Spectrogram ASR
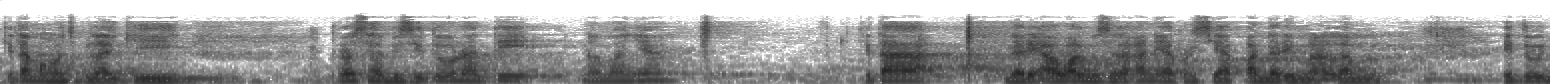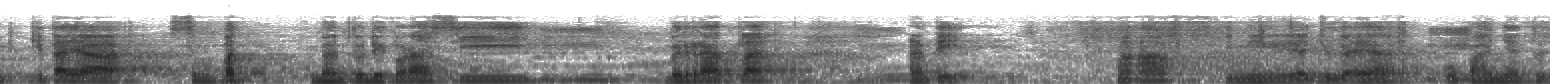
kita mau ngejopin lagi. Terus habis itu nanti namanya kita dari awal misalkan ya persiapan dari malam. Itu kita ya sempet bantu dekorasi berat lah. Nanti maaf ini ya juga ya upahnya tuh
